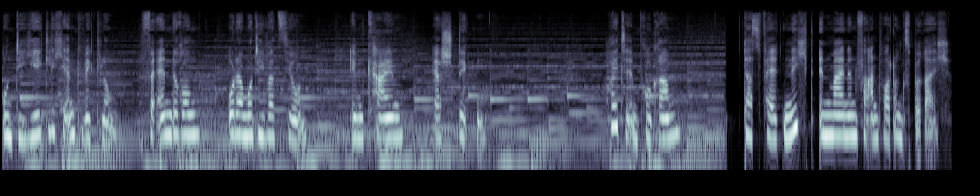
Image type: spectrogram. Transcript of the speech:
und die jegliche Entwicklung, Veränderung oder Motivation im Keim ersticken. Heute im Programm Das fällt nicht in meinen Verantwortungsbereich.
